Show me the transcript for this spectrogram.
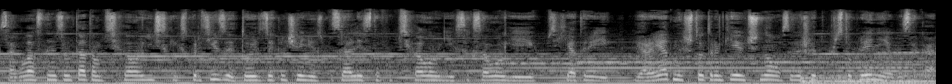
Согласно результатам психологической экспертизы, то есть заключению специалистов по психологии, сексологии и психиатрии, вероятность, что Тренкевич снова совершит преступление, высока.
